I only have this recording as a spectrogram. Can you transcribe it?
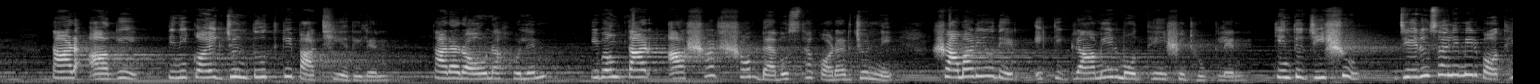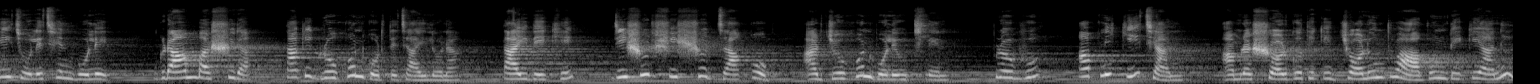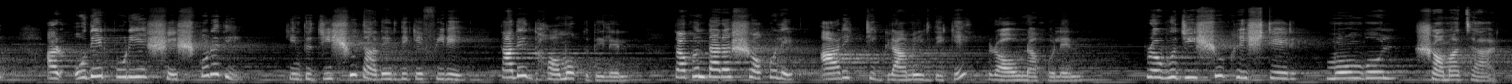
তার আগে তিনি কয়েকজন দূতকে পাঠিয়ে দিলেন। তারা রওনা হলেন এবং তার আসার সব ব্যবস্থা করার জন্যে সামারীয়দের একটি গ্রামের মধ্যে এসে ঢুকলেন। কিন্তু যিশু জেরুসালেমের পথেই চলেছেন বলে গ্রামবাসীরা তাকে গ্রহণ করতে চাইল না। তাই দেখে যিশুর শিষ্য জাকব আর যোহন বলে উঠলেন, প্রভু, আপনি কি চান? আমরা স্বর্গ থেকে জ্বলন্ত আগুন ডেকে আনি আর ওদের পুড়িয়ে শেষ করে দিই? কিন্তু যিশু তাদের দিকে ফিরে তাদের ধমক দিলেন। তখন তারা সকলে আরেকটি গ্রামের দিকে রওনা হলেন। প্রভু যীশু খ্রিস্টের মঙ্গল সমাচার।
